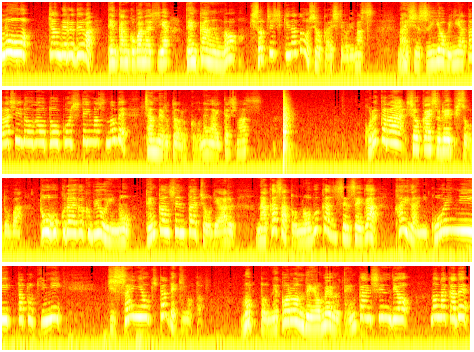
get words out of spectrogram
のチャンネルでは転換小話や転換の基礎知識などを紹介しております。毎週水曜日に新しい動画を投稿していますのでチャンネル登録お願いいたします。これから紹介するエピソードは東北大学病院の転換センター長である中里信和先生が海外に講演に行った時に実際に起きた出来事。もっと寝転んで読める転換診療の中で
